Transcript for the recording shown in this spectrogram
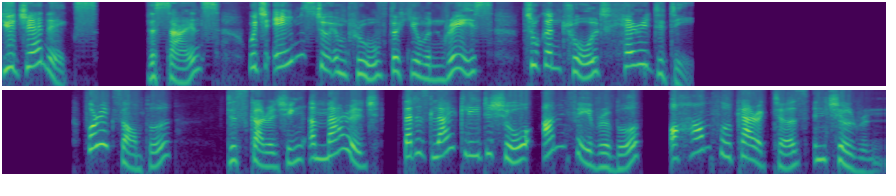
Eugenics, the science which aims to improve the human race through controlled heredity. For example, discouraging a marriage that is likely to show unfavorable or harmful characters in children.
